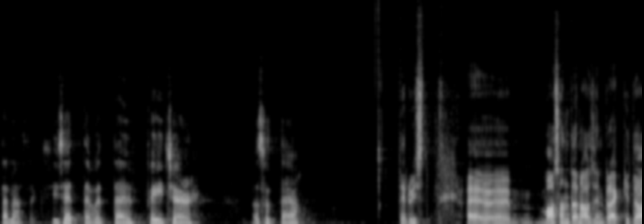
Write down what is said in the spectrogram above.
tänaseks siis ettevõtte Pager asutaja tervist! Äh, ma saan täna siin rääkida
